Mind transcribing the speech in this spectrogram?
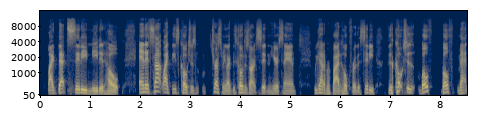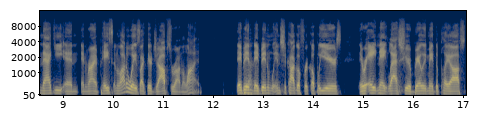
like that city needed hope. And it's not like these coaches, trust me, like these coaches aren't sitting here saying we got to provide hope for the city. The coaches, both both Matt Nagy and and Ryan Pace, in a lot of ways, like their jobs were on the line. They've been yeah. they've been in Chicago for a couple years. They were eight and eight last year, barely made the playoffs.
